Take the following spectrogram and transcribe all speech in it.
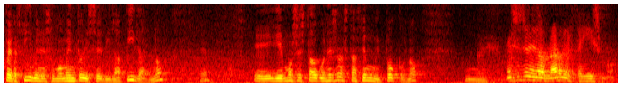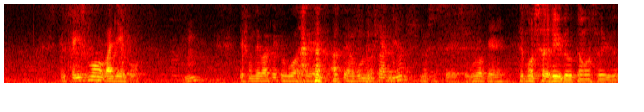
perciben en su momento y se dilapidan. ¿no? ¿Eh? Eh, y hemos estado con eso hasta hace muy poco. ¿no? No sé si me a hablar del feísmo, el feísmo gallego. Es un debate que hubo hace, hace algunos años, no sé, seguro que... Te hemos seguido, te hemos seguido.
